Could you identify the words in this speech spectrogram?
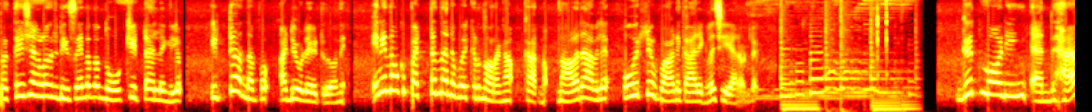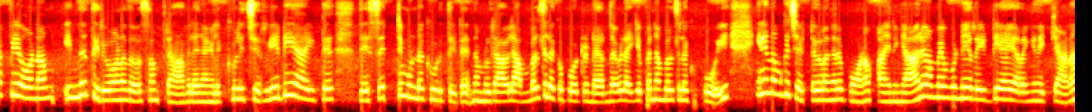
പ്രത്യേകിച്ച് ഞങ്ങളൊരു ഡിസൈൻ ഒന്നും നോക്കിയിട്ടില്ലെങ്കിലും ഇട്ട് വന്നപ്പോൾ അടിപൊളിയായിട്ട് തോന്നി. ഇനി നമുക്ക് പെട്ടെന്ന് തന്നെ പോയി കിടന്നുറങ്ങാം. കാരണം നാളെ രാവിലെ ഒരുപാട് കാര്യങ്ങൾ ചെയ്യാനുണ്ട്. Good morning and happy Onam ഇന്ന് തിരുവോണ ദിവസം. രാവിലെ ഞങ്ങൾ കുളിച്ച് റെഡി ആയിട്ട് ദേ സെറ്റ് മുണ്ടൊക്കെ കൊടുത്തിട്ട് നമ്മൾ രാവിലെ അമ്പലത്തിലൊക്കെ പോയിട്ടുണ്ടായിരുന്നു. ഇവിടെ അയ്യപ്പൻ അമ്പലത്തിലൊക്കെ പോയി. ഇനി നമുക്ക് ചെട്ടുകളങ്ങനെ പോകണം അതിന് ഞാനും അമ്മയും പുണ്യം റെഡിയായി ഇറങ്ങി നിൽക്കുകയാണ്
